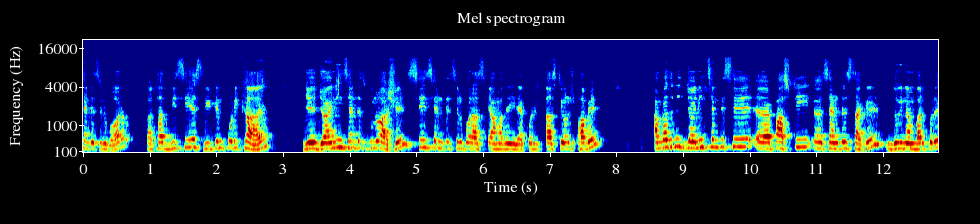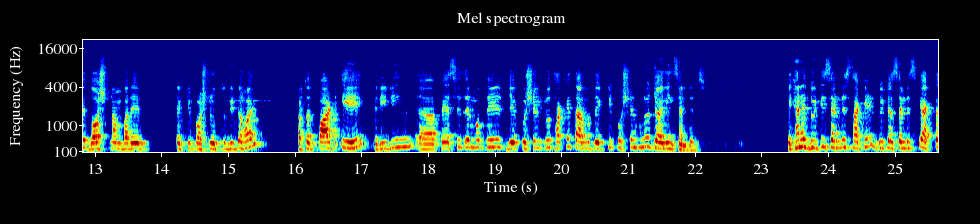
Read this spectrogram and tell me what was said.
সেন্টেন্সের উপর। অর্থাৎ বিসিএস রিটেন পরীক্ষায় যে জয়নিং সেন্টেন্সগুলো আসে, সেই সেন্টেন্সের উপর আজকে আমাদের এই রেকর্ডেড ক্লাসটি হবে। আমরা জানি জয়নিং সেন্টেন্সে পাঁচটি সেন্টেন্স থাকে, দুই নাম্বার করে দশ নাম্বারের একটি প্রশ্ন উত্তর দিতে হয়। অর্থাৎ পার্ট এ রিডিং প্যাসেজের মধ্যে যে কোশ্চেনগুলো থাকে, তার মধ্যে একটি কোশ্চেন হলো জয়নিং সেন্টেন্স এখানে দুইটি সেন্টেন্স থাকে, দুইটা সেন্টেন্সকে একটা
